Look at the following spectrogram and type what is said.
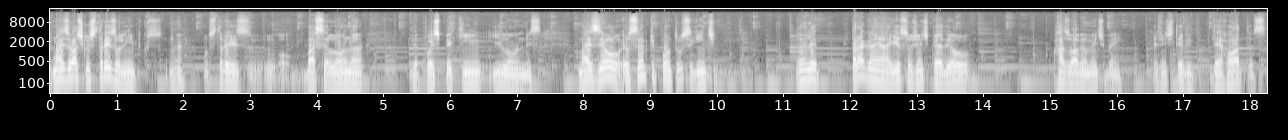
Mas eu acho que os três Olímpicos, né? Os três, Barcelona, depois Pequim e Londres. Mas eu, eu sempre pontuo o seguinte, para ganhar isso a gente perdeu razoavelmente bem. A gente teve derrotas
